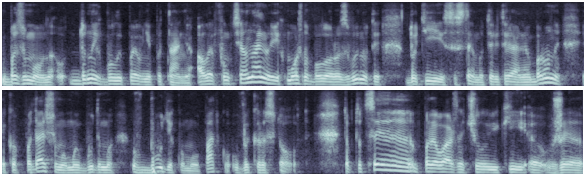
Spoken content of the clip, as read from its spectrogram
Безумовно, до них були певні питання, але функціонально їх можна було розвинути до тієї системи територіальної оборони, яку в подальшому ми будемо в будь-якому випадку використовувати. Тобто, це переважно чоловіки е, вже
